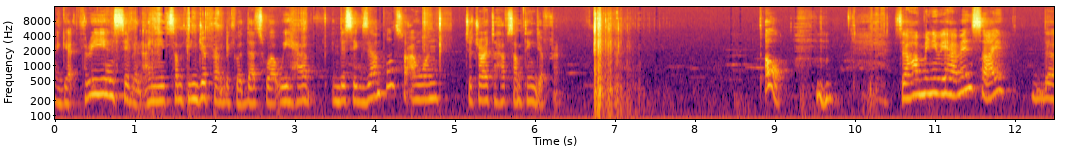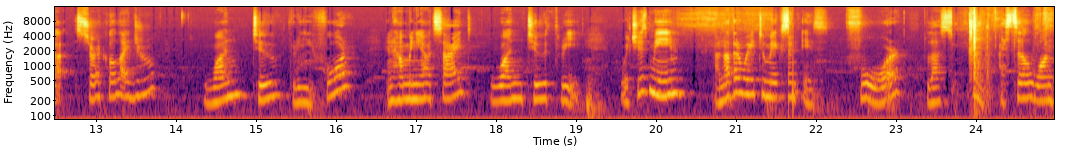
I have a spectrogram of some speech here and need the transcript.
I get 3 and 7 I need something different because that's what we have in this example so I want to try to have something different. Oh so how many we have inside the circle I drew one two three four and how many outside one two three which is mean another way to make some is 4 plus I still want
